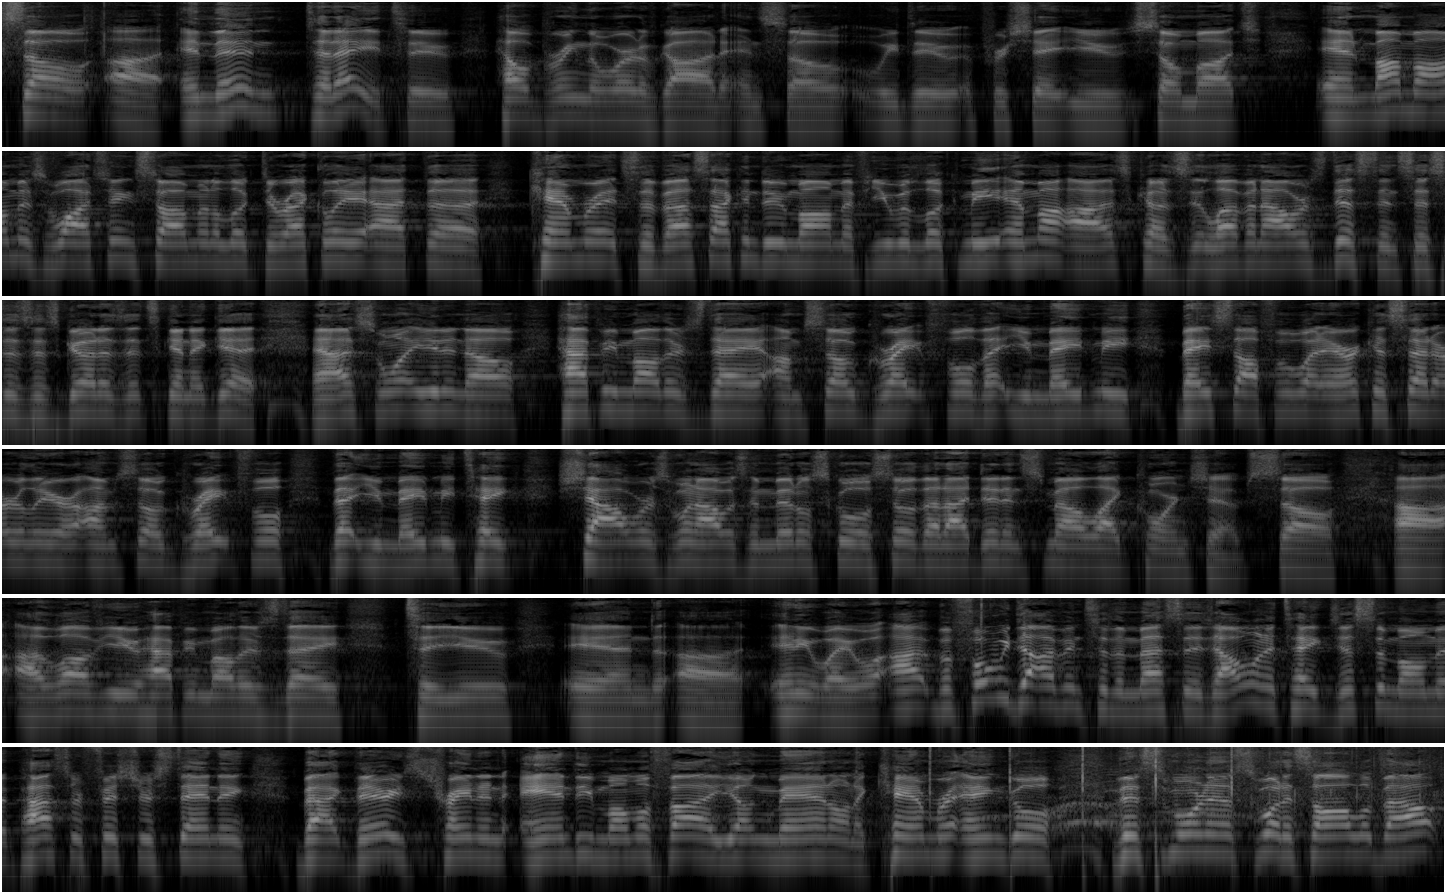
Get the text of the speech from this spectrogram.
So, uh, and then today to help bring the word of God. And so we do appreciate you so much. And my mom is watching, so I'm going to look directly at the camera. It's the best I can do, mom. If you would look me in my eyes, because 11 hours distance, this is as good as it's going to get. And I just want you to know, Happy Mother's Day. I'm so grateful that you made me, based off of what Erica said earlier, I'm so grateful that you made me take showers when I was in middle school so that I didn't smell like corn chips. So uh, I love you. Happy Mother's Day to you. And uh, anyway, well, I, before we dive into the message, I want to take just a moment. Pastor Fisher standing back there. He's training Andy Mummify, a young man, on a camera angle this morning. That's what it's all about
